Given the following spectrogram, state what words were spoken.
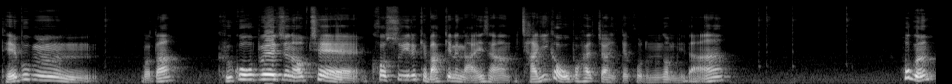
대부분 뭐다? 그거 오버해준 업체 컷수 이렇게 맡기는 거 아닌 이상 자기가 오버할 줄 알 때 고르는 겁니다. 혹은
